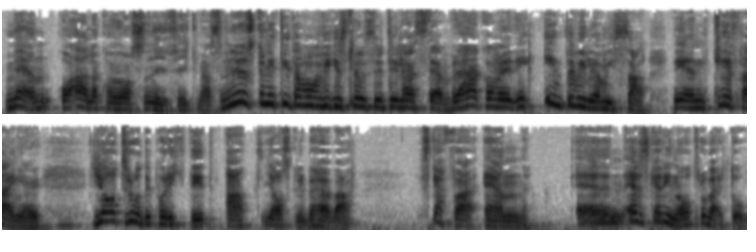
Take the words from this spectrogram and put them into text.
Men, och alla kommer vara så nyfikna. Så nu ska ni titta på Biggest Loser till hösten. För det här kommer ni inte vilja missa. Det är en cliffhanger. Jag trodde på riktigt att jag skulle behöva skaffa en, en älskarinna åt Roberto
